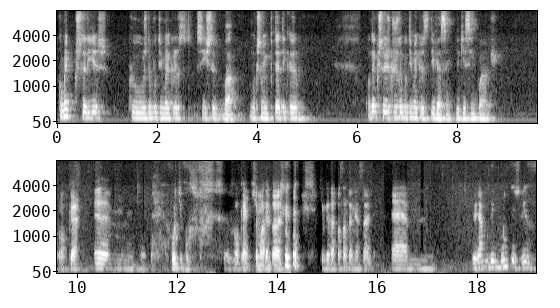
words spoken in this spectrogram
Como é que gostarias que os Booty Makers, assim, isto, vá, uma questão hipotética, onde é que gostarias que os Booty Makers estivessem daqui a 5 anos? Ok. Um, foi tipo, ok, deixa-me lá tentar, deixa-me tentar passar-te a mensagem. Um, eu já mudei muitas vezes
